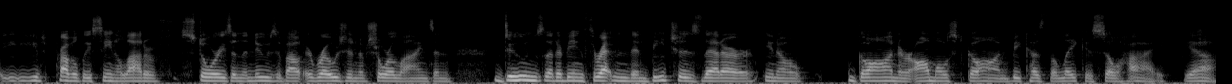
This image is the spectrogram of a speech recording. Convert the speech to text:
you've probably seen a lot of stories in the news about erosion of shorelines and dunes that are being threatened and beaches that are you know gone or almost gone because the lake is so high. Yeah.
